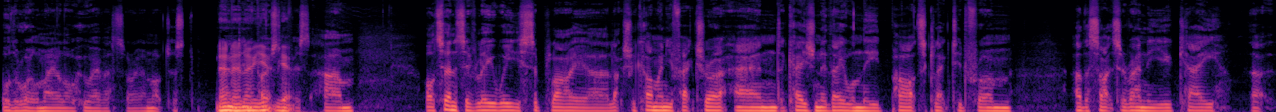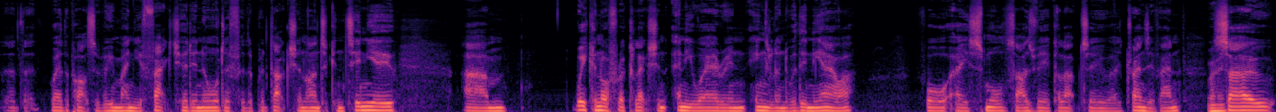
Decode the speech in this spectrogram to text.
or the Royal Mail or whoever. Sorry, I'm not just No, no, no, yeah, post yeah. Um, alternatively, we supply a luxury car manufacturer, and occasionally they will need parts collected from other sites around the UK that, that, where the parts have been manufactured in order for the production line to continue. Um, we can offer a collection anywhere in England within the hour for a small size vehicle up to a transit van. Right. So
